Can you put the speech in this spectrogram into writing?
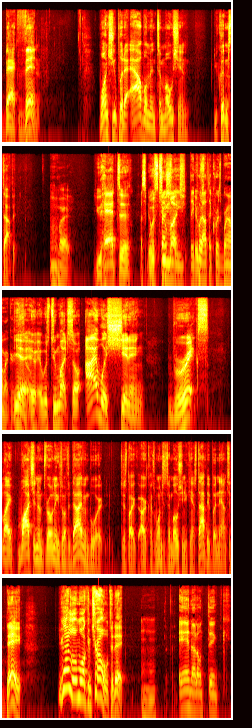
back then, once you put an album into motion, you couldn't stop it. Mm. Right. You had to. It was too much. They It put was- out the Chris Brown record. Yeah, so- it, it was too much. So I was shitting bricks, like watching them throw niggas off the diving board. Just like, all right, because once it's in motion, you can't stop it. But now today, you got a little more control today. and I don't think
